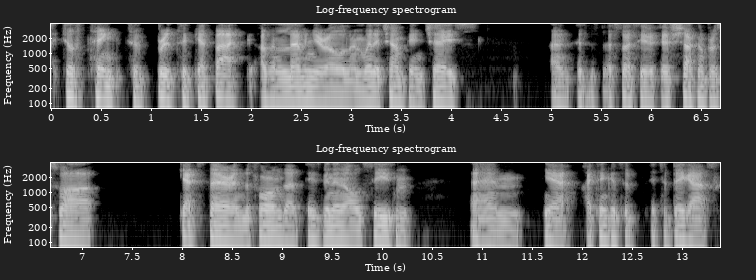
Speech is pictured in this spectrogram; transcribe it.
I just think to to get back as an 11 year old and win a champion chase, and especially if Jacques and Soi gets there in the form that he's been in all season, um, yeah, I think it's a it's a big ask.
